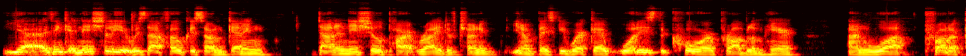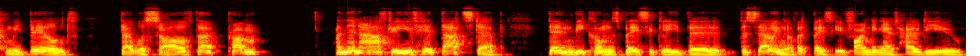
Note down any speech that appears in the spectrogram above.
yeah, I think initially it was that focus on getting that initial part right of trying to, you know, basically work out what is the core problem here and what product can we build that will solve that problem. And then after you've hit that step, then becomes basically the the selling of it, basically finding out how do you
